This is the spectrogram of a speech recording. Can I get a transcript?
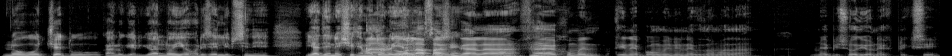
λόγω και του καλοκαιριού αλλά όχι χωρίς έλλειψη γιατί είναι έχει Αν θεματολογία. όλα αυτό, πάνε ε. καλά, θα Ναι. έχουμε την επόμενη εβδομάδα με επεισόδιο έκπληξη.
